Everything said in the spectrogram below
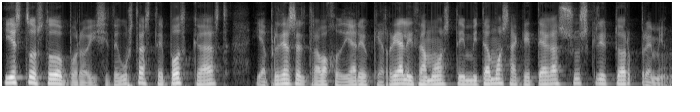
Y esto es todo por hoy. Si te gusta este podcast y aprecias el trabajo diario que realizamos, te invitamos a que te hagas suscriptor premium.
